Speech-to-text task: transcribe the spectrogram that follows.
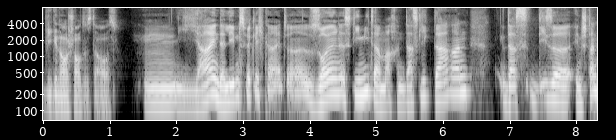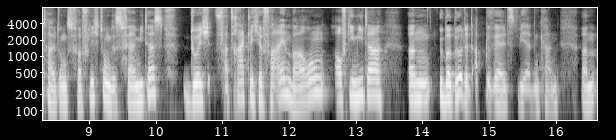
wie genau schaut es da aus? Mm, ja, in der Lebenswirklichkeit äh, sollen es die Mieter machen. Das liegt daran, dass diese Instandhaltungsverpflichtung des Vermieters durch vertragliche Vereinbarung auf die Mieter ähm, überbürdet, abgewälzt werden kann. Ähm,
